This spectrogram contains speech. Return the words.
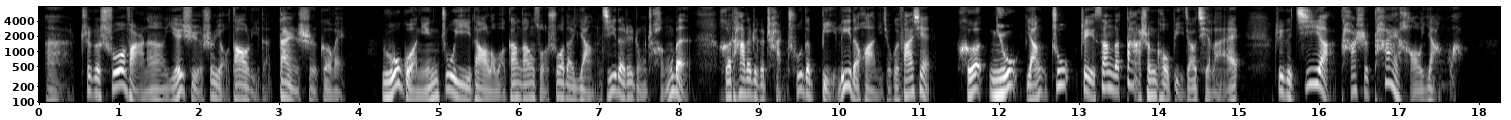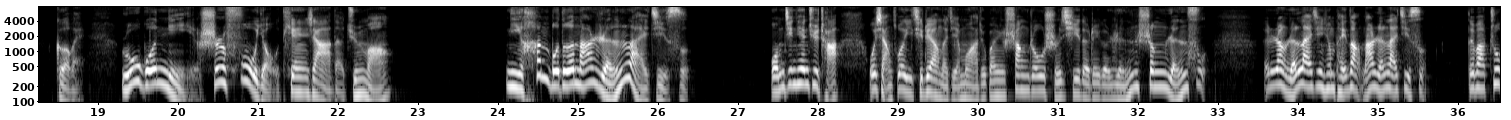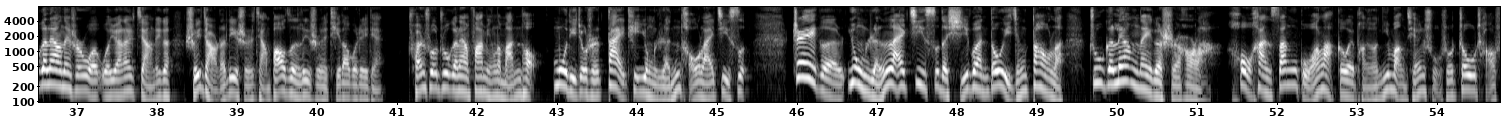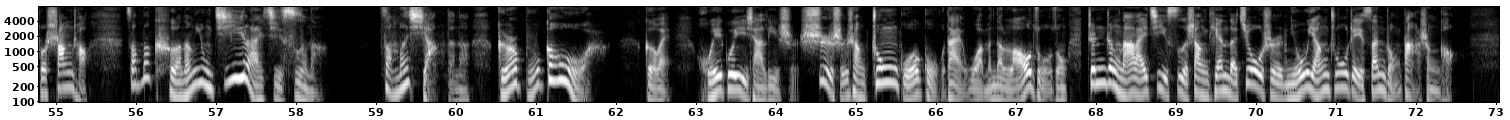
啊，这个说法呢，也许是有道理的。但是各位，如果您注意到了我刚刚所说的养鸡的这种成本和它的这个产出的比例的话，你就会发现，和牛、羊、猪这三个大牲口比较起来，这个鸡啊，它是太好养了。各位，如果你是富有天下的君王，你恨不得拿人来祭祀。我们今天去查，我想做一期这样的节目啊，就关于商周时期的这个人生人祀，让人来进行陪葬，拿人来祭祀，对吧？诸葛亮那时候，我我原来讲这个水饺的历史，讲包子的历史也提到过这一点。传说诸葛亮发明了馒头，目的就是代替用人头来祭祀。这个用人来祭祀的习惯都已经到了诸葛亮那个时候了。后汉三国了，各位朋友，你往前数，说周朝，说商朝，怎么可能用鸡来祭祀呢？怎么想的呢？格不够啊！各位，回归一下历史，事实上，中国古代我们的老祖宗真正拿来祭祀上天的，就是牛羊猪这三种大牲口，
